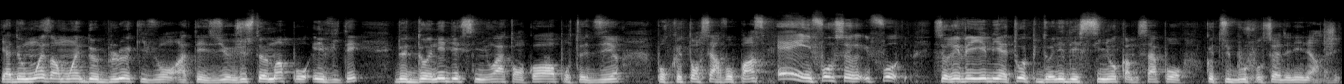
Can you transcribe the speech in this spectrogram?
il y a de moins en moins de bleu qui vont à tes yeux, justement pour éviter de donner des signaux à ton corps pour te dire, pour que ton cerveau pense, hey, il faut se, il faut se réveiller bientôt et puis donner des signaux comme ça pour que tu bouges, pour te de l'énergie.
